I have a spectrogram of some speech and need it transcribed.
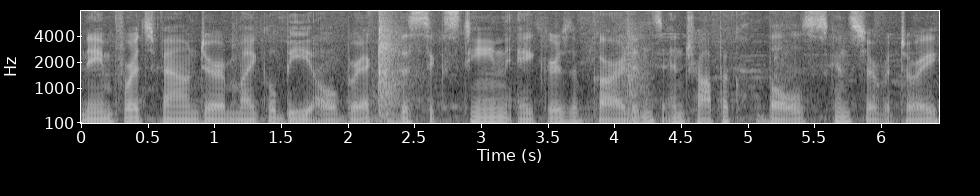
named for its founder, Michael B. Olbrich. The 16 acres of gardens and Tropical Bolz Conservatory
